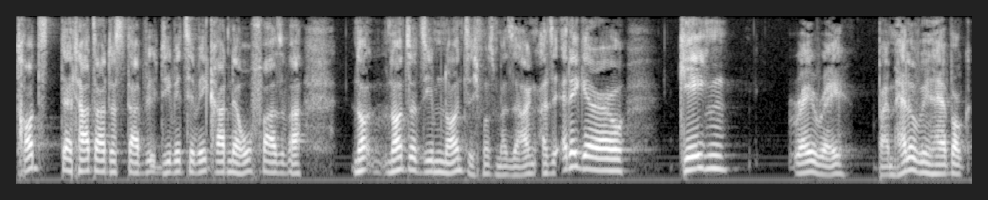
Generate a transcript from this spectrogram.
trotz der Tatsache, dass da die WCW gerade in der Hochphase war, 1997, muss man sagen. Also Eddie Guerrero gegen Ray Ray beim Halloween Havoc,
